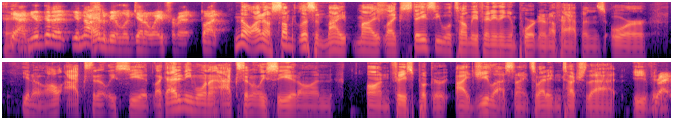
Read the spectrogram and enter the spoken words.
And yeah, and you're gonna you're not and- gonna be able to get away from it. But no, I know some. Listen, my my like Stacy will tell me if anything important enough happens, or you know, I'll accidentally see it. Like I didn't even want to accidentally see it on on Facebook or IG last night, so I didn't touch that even. Right.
